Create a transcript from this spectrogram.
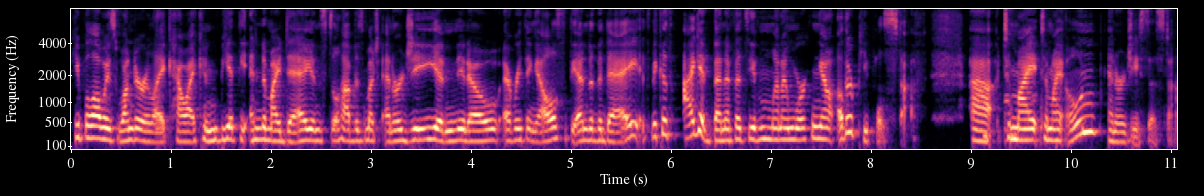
People always wonder like how I can be at the end of my day and still have as much energy and, you know, everything else at the end of the day. It's because I get benefits even when I'm working out other people's stuff. Uh, to my to my own energy system.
